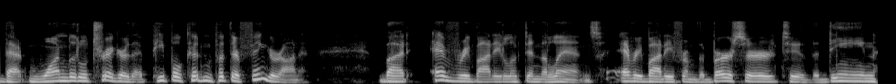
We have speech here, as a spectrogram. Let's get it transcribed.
that one little trigger that people couldn't put their finger on it. But everybody looked in the lens. Everybody from the bursar to the dean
